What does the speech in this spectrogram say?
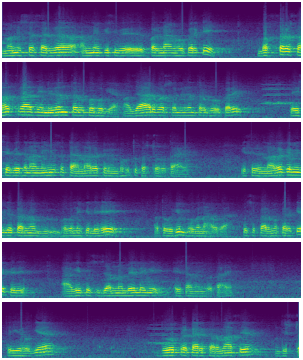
मनुष्य शरीर अन्य किसी परिणाम होकर के बत्सर सहस्रादि निरंतर उपभोग गया हज़ार वर्ष निरंतर भोग करे तो ऐसे वेदना नहीं हो सकता, नरक में बहुत कष्ट होता है। इसलिए नरक में जो कर्म भोगने के लिए है तो वही भोगना होगा। कुछ कर्म करके फिर आगे कुछ जन्म ले लेंगे, ऐसा नहीं होता है। तो ये हो गया दो प्रकार कर्मा से दुष्ट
